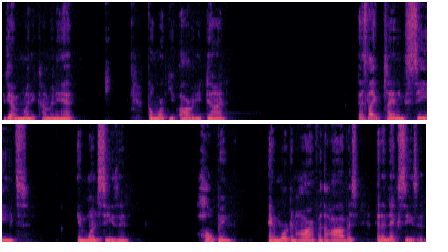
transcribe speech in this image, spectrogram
you got money coming in from work you've already done. That's like planting seeds in one season, hoping and working hard for the harvest in the next season.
